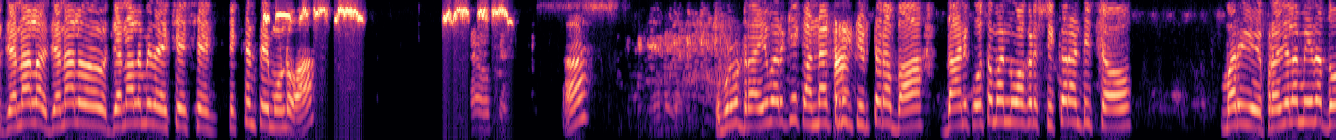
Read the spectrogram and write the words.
జనాల జనాలు జనాల మీద సెక్షన్స్ ఏమి ఉండవా? ఇప్పుడు డ్రైవర్కి కండక్టర్కి తిడతారబ్బా. దానికోసం అని నువ్వు అక్కడ స్టిక్కర్ అంటించావు. మరి ప్రజల మీద దొ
